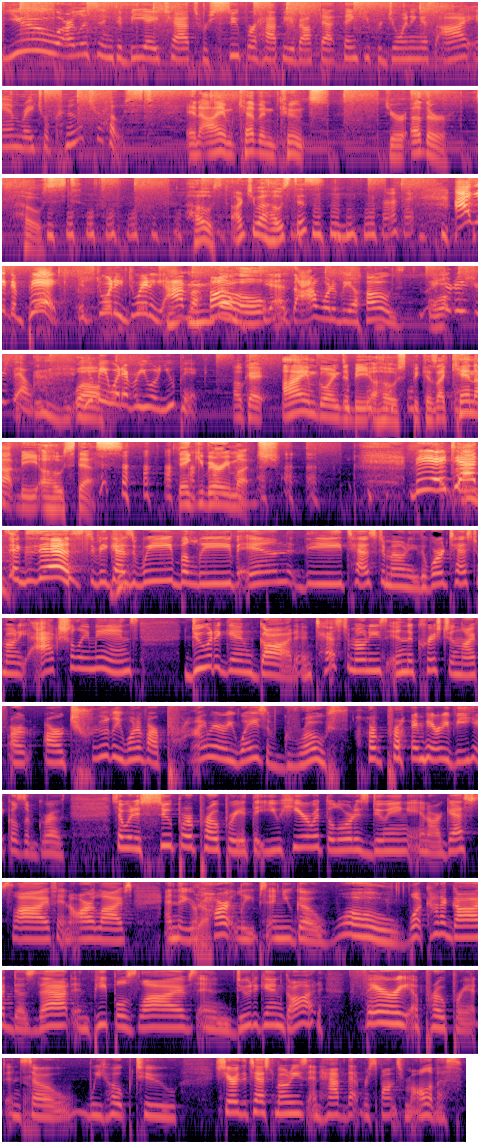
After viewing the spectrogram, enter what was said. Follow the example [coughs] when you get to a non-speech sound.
You are listening to BA Chats. We're super happy about that. Thank you for joining us. I am Rachel Kuntz, your host. And I am Kevin Kuntz, your other host. [laughs] host. Aren't you a hostess? [laughs] I get to pick. It's 2020. I'm a host. No. Yes, I want to be a host. Introduce yourself. [clears throat] well- you be whatever you you pick. Okay, I am going to be a host because I cannot be a hostess. [laughs] Thank you very much. BA chats mm. exist because we believe in the testimony. The word testimony actually means do it again, God. And testimonies in the Christian life are, are truly one of our primary ways of growth, [laughs] our primary vehicles of growth. So it is super appropriate that you hear what the Lord is doing in our guests' life, in our lives, and that your Yeah. heart leaps and you go, Whoa, what kind of God does that in people's lives? And do it again, God very appropriate. And so we hope to share the testimonies and have that response from all of us.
